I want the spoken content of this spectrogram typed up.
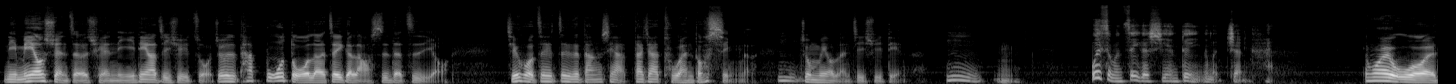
你没有选择权，你一定要继续做。”就是他剥夺了这个老师的自由，结果在这个当下，大家突然都醒了，嗯，就没有人继续点了。嗯嗯，为什么这个实验对你那么震撼？因为我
